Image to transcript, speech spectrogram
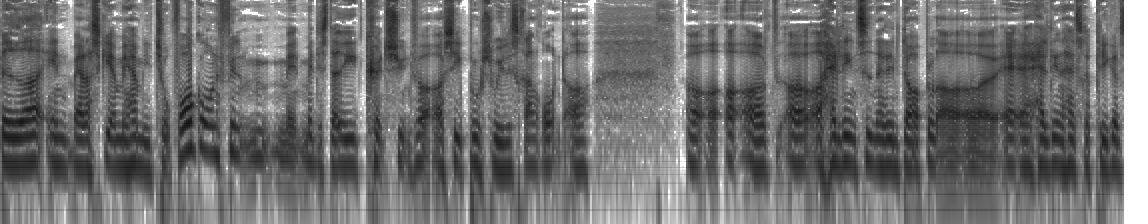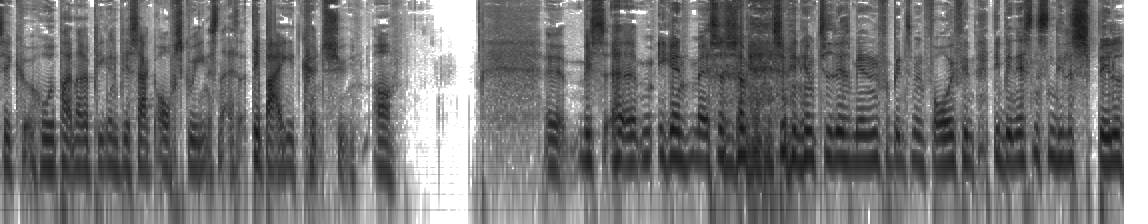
bedre, end hvad der sker med ham i to foregående film, men, men det er stadig et kønssyn for at se Bruce Willis rende rundt og, og, og, og, og, og, og halvdelen tiden er det en dobbelt, og, og halvdelen af hans replikker, hvis ikke hovedparten af replikkerne bliver sagt off-screen, og sådan, altså, det er bare ikke et kønssyn. Og Øh, hvis, øh, igen, altså, som, jeg, som jeg nævnte tidligere, som jeg nævnte i forbindelse med en forrige film, det bliver næsten sådan en lille spil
